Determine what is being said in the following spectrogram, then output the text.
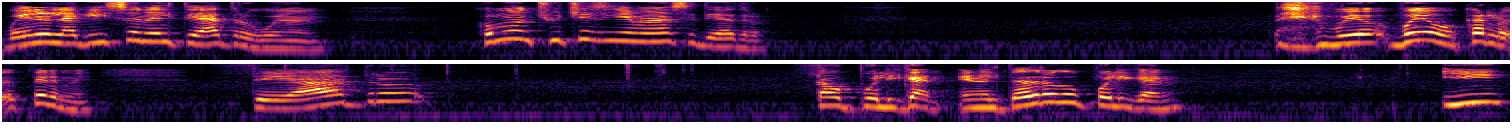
Bueno, la que hizo en el teatro, weón. ¿Cómo chucha se llamaba ese teatro? voy, a, voy a buscarlo, espérenme. Teatro Caupolicán, en el Teatro Caupolicán. Y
